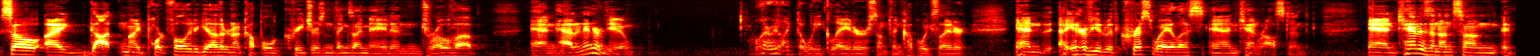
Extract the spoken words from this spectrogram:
So I got my portfolio together and a couple creatures and things I made and drove up and had an interview. Literally like the week later or something, a couple weeks later. And I interviewed with Chris Walas and Ken Ralston. And Ken is an unsung,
